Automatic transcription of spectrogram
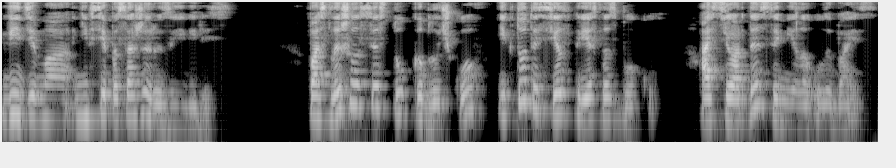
Видимо, не все пассажиры заявились. Послышался стук каблучков, и кто-то сел в кресло сбоку. А стюардесса, мило улыбаясь,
